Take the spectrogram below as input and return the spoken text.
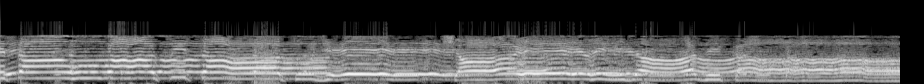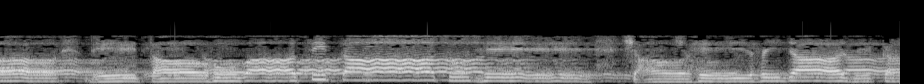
دیتا ہوں واسطہ تجھے، شاہ حجاز کا۔ دیتا ہوں واسطہ تجھے، شاہ حجاز کا۔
